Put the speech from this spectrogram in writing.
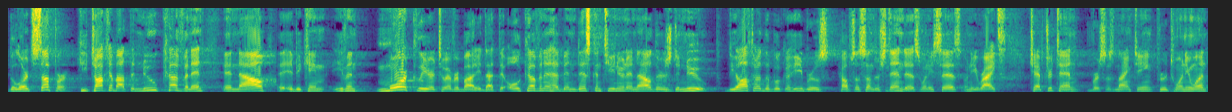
the Lord's Supper. He talked about the new covenant, and now it became even more clear to everybody that the old covenant had been discontinued and now there's the new. The author of the book of Hebrews helps us understand this when he says, when he writes, chapter 10, verses 19 through 21.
